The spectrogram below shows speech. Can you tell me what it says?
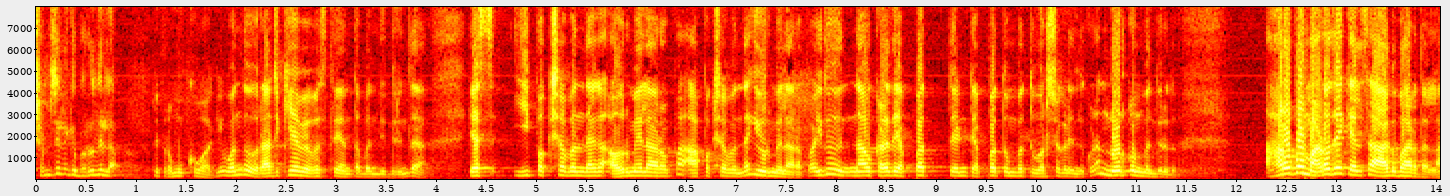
ಕ್ಷಮಿಸಲಿಕ್ಕೆ ಬರುವುದಿಲ್ಲ. ಪ್ರಮುಖವಾಗಿ ಒಂದು ರಾಜಕೀಯ ವ್ಯವಸ್ಥೆ ಅಂತ ಬಂದಿದ್ದರಿಂದ ಎಸ್ ಈ ಪಕ್ಷ ಬಂದಾಗ ಅವ್ರ ಮೇಲೆ ಆರೋಪ ಆ ಪಕ್ಷ ಬಂದಾಗ ಇವ್ರ ಮೇಲೆ ಆರೋಪ. ಇದು ನಾವು ಕಳೆದ ಎಪ್ಪತ್ತೆಂಟು ಎಪ್ಪತ್ತೊಂಬತ್ತು ವರ್ಷಗಳಿಂದ ಕೂಡ ನೋಡ್ಕೊಂಡು ಬಂದಿರೋದು. ಆರೋಪ ಮಾಡೋದೇ ಕೆಲಸ ಆಗಬಾರ್ದಲ್ಲ.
